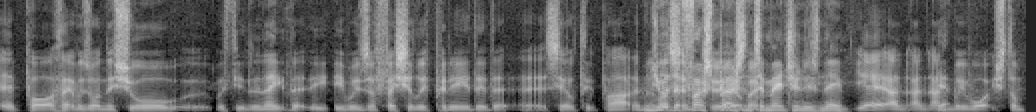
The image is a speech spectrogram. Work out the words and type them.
Uh, Paul, I think it was on the show with you the night that he, he was officially paraded at, at Celtic Park. And you were the first person to mention his name. Yeah, and, and, and yeah. we watched him.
